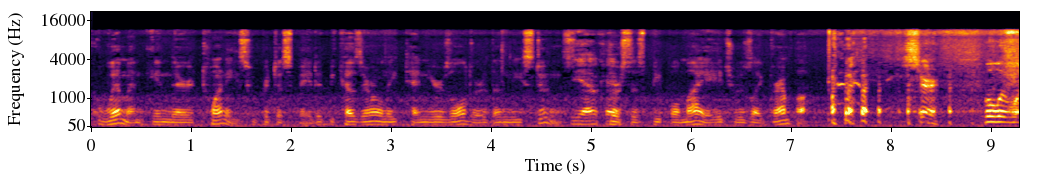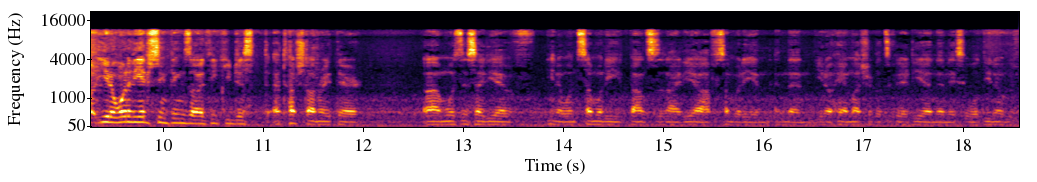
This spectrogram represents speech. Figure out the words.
women in their 20s who participated because they're only 10 years older than these students Yeah, okay. versus people my age who's like grandpa sure. Well, you know, one of the interesting things, though, I think you just uh, touched on right there um, was this idea of, you know, when somebody bounces an idea off somebody, and, and then, you know, hey, I'm not sure if that's a good idea, and then they say, well, do you know who's,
